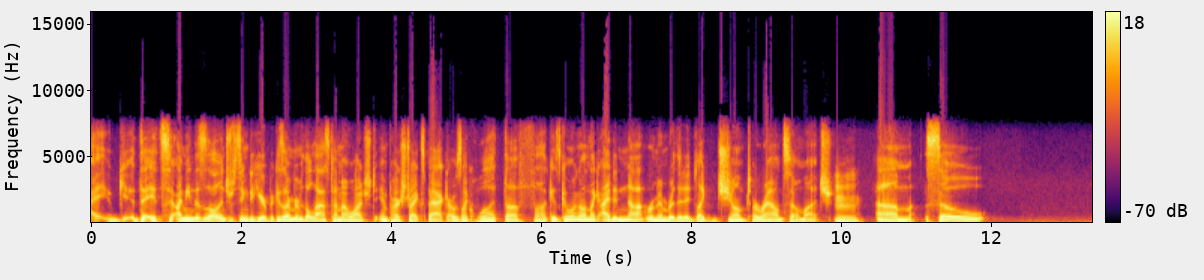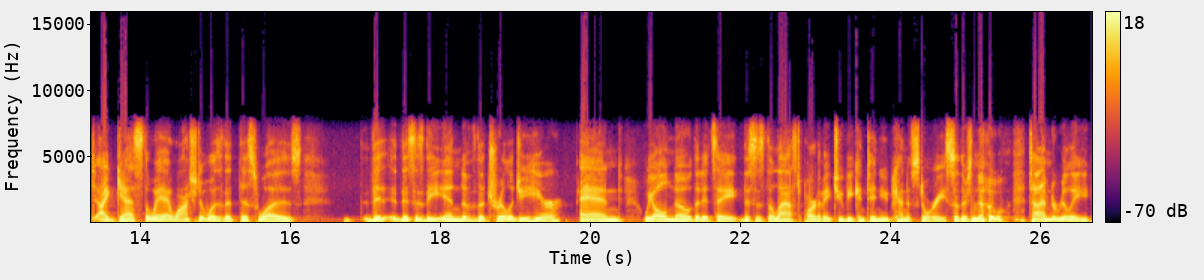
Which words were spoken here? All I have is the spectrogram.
I, it's i mean this is all interesting to hear because i remember the last time i watched empire strikes back i was like what the fuck is going on? Like i did not remember that it like jumped around so much. Mm. um so i guess the way i watched it was that this was th- this is the end of the trilogy here and we all know that it's a this is the last part of a to be continued kind of story. So there's no time to really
